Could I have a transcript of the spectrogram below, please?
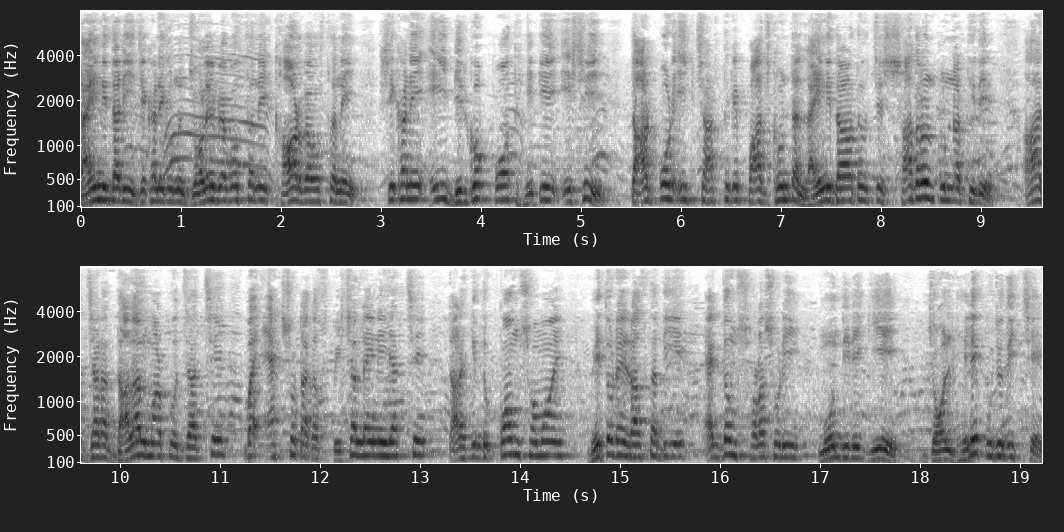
লাইনে দাঁড়িয়ে যেখানে কোনো জলের ব্যবস্থা নেই, খাওয়ার ব্যবস্থা নেই, সেখানে এই দীর্ঘ পথ হেঁটে এসে তারপর এই চার থেকে পাঁচ ঘণ্টা লাইনে দাঁড়াতে হচ্ছে সাধারণ পুণ্যার্থীদের। আর যারা দালাল মারফত যাচ্ছে বা একশো টাকা স্পেশাল লাইনে যাচ্ছে, তারা কিন্তু কম সময় ভেতরের রাস্তা দিয়ে একদম সরাসরি মন্দিরে গিয়ে জল ঢেলে পুজো দিচ্ছেন।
